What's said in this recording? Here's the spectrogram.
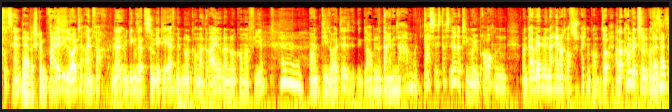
Prozent. Ja, das stimmt. Weil die Leute einfach, ne, im Gegensatz zum ETF mit 0,3 oder 0,4 und die Leute glauben deinem Namen und das ist das Irre, Timo. Wir brauchen, und da werden wir nachher noch drauf zu sprechen kommen. So, aber kommen wir zu Das heißt,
